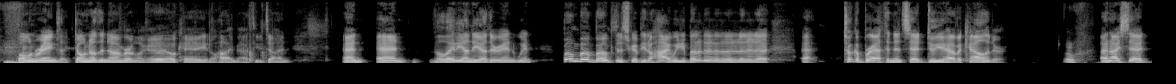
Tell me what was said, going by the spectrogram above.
Phone rings i don't know the number i'm like oh, okay you know hi matthew dunn and and the lady on the other end went boom boom boom to the script you know hi we blah, blah, blah, uh, took a breath and then said do you have a calendar? Oof. And I said,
